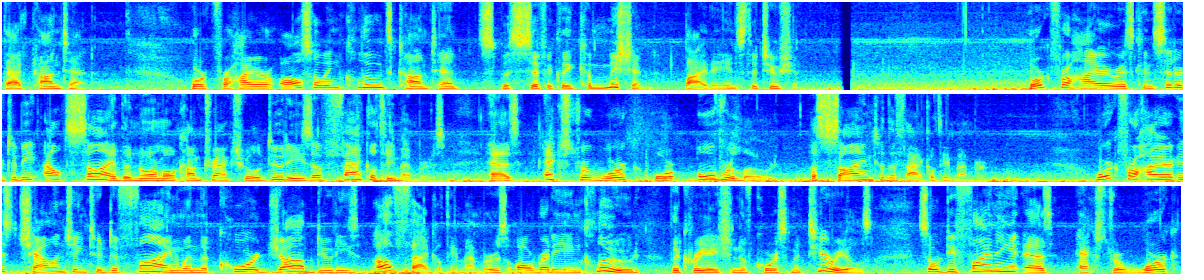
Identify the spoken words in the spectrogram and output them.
that content. Work for hire also includes content specifically commissioned by the institution. Work for hire is considered to be outside the normal contractual duties of faculty members as extra work or overload assigned to the faculty member. Work for hire is challenging to define when the core job duties of faculty members already include the creation of course materials, so defining it as extra work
